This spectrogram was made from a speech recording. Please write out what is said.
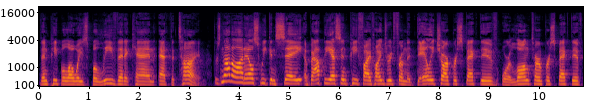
than people always believe that it can at the time. There's not a lot else we can say about the S&P 500 from the daily chart perspective or long-term perspective.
